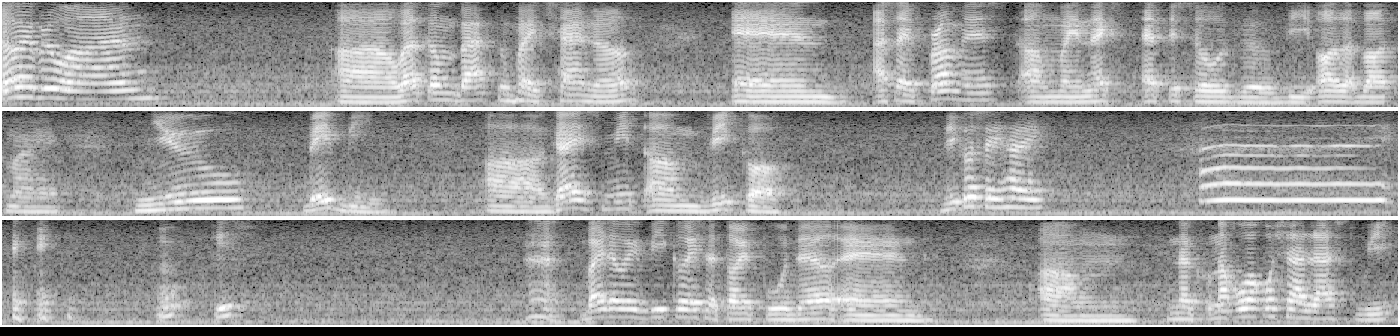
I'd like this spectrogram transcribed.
Hello everyone! Uh, welcome back to my channel. And as I promised, um, my next episode will be all about my new baby. Uh, guys, meet um, Vico. Vico, say hi. Hi! hmm? Kiss? By the way, Vico is a toy poodle and um, nakuha ko siya last week.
